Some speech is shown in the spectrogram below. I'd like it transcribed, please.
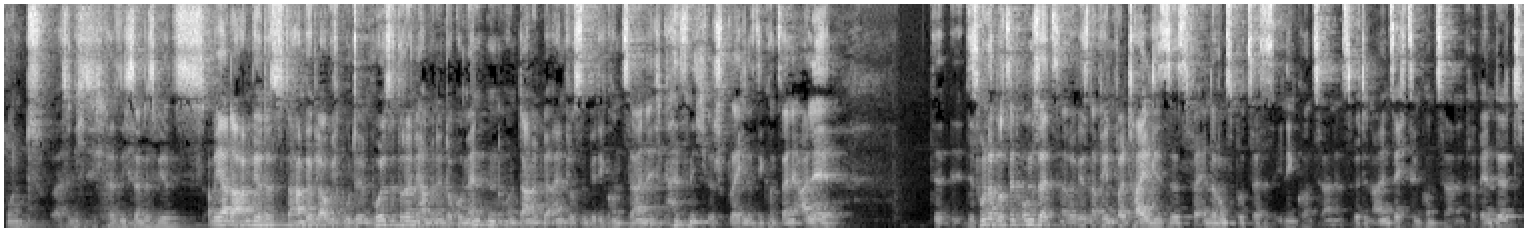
Und also nicht, ich kann nicht sagen, dass wir jetzt, aber ja, da haben wir das, da haben wir, glaube ich, gute Impulse drin, die haben wir in den Dokumenten und damit beeinflussen wir die Konzerne. Ich kann es nicht versprechen, dass die Konzerne alle das 100% umsetzen, aber wir sind auf jeden Fall Teil dieses Veränderungsprozesses in den Konzernen. Es wird in allen 16 Konzernen verwendet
